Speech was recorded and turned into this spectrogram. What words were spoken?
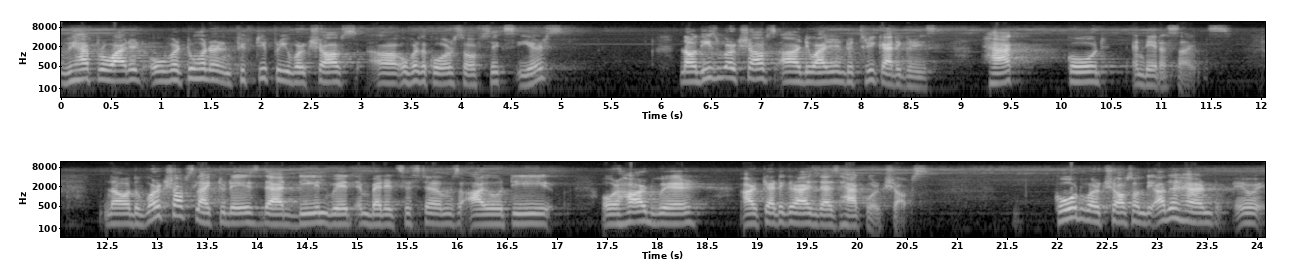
we have provided over 250 pre workshops uh, over the course of 6 years. Now, these workshops are divided into 3 categories hack, code and data science. Now, the workshops like today's that deal with embedded systems, IoT or hardware are categorized as hack workshops Code workshops on the other hand uh,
